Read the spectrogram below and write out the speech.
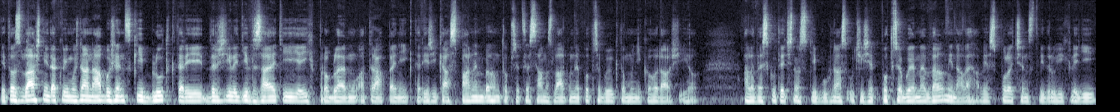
Je to zvláštní takový možná náboženský blud, který drží lidi v zajetí jejich problémů a trápení, který říká, s Pánem Bohem to přece sám zvládnu, nepotřebuju k tomu nikoho dalšího ale ve skutečnosti Bůh nás učí, že potřebujeme velmi naléhavě společenství druhých lidí,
